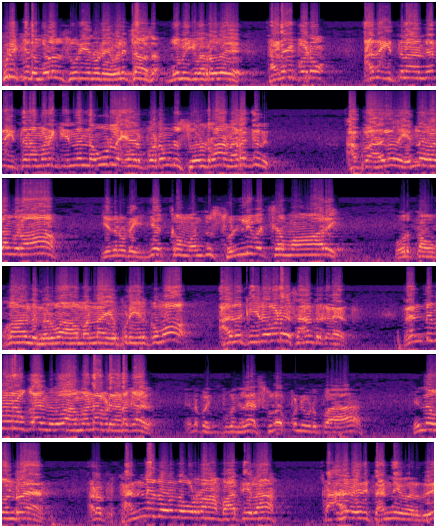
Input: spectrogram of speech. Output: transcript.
குறுக்கிடும் பொழுது சூரியனுடைய வெளிச்சம் பூமிக்கு வர்றது தடைப்படும். அது இத்தனாம் தேதி இத்தனை மணிக்கு என்னென்ன ஊர்ல ஏற்படும் சொல்றான் நடக்குது. அப்ப அதுல என்ன விளங்குறோம்? இதனுடைய இயக்கம் வந்து சொல்லி வச்ச மாதிரி. ஒருத்தன் உட்கார்ந்து நிர்வாகம் பண்ணா எப்படி இருக்குமோ அதுக்கு இதை விட சான்று கிடையாது. ரெண்டு பேரும் உட்கார்ந்து நிர்வாகம் பண்ணா அப்படி நடக்காது. என்ன இப்ப கொஞ்சம் சுலப் பண்ணி விடுப்பா. என்ன பண்ற? அட தண்ணி திறந்து விடுறான் பாத்தீங்களா? காவேரி தண்ணி வருது.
